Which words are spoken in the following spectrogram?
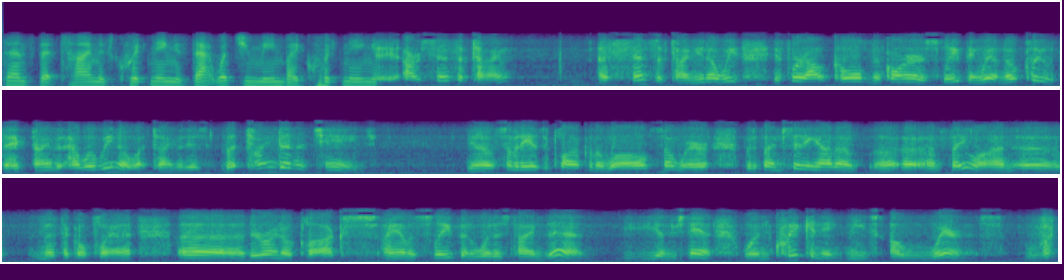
sense that time is quickening? Is that what you mean by quickening? Our sense of time, a sense of time. You know, we if we're out cold in the corner sleeping, we have no clue what the heck time. But how will we know what time it is? But time doesn't change. You know, somebody has a clock on the wall somewhere, but if I'm sitting out on uh, on Phaelon, uh, mythical planet, uh, there are no clocks. I am asleep, and what is time then? You understand? When quickening means awareness. What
